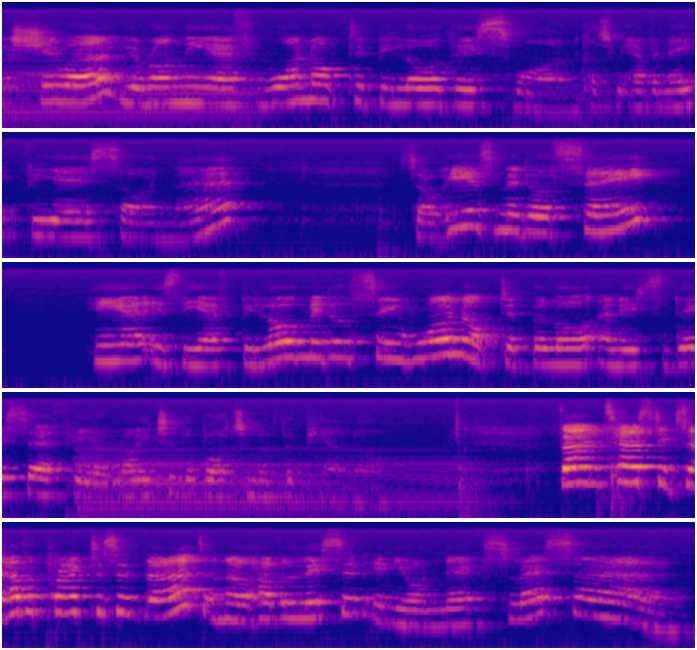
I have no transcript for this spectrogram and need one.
Make sure you're on the F one octave below this one because we have an 8 VA sign there. So here's middle C, Here is the F below middle C, one octave below, and it's this F here, right at the bottom of the piano. Fantastic. So have a practice at that, and I'll have a listen in your next lesson.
